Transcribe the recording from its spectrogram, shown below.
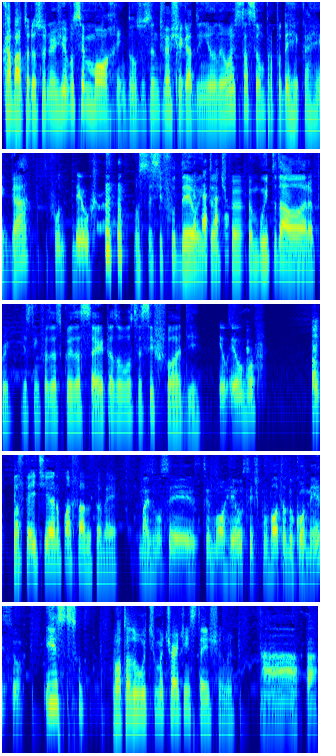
acabar toda a sua energia, você morre. Então, se você não tiver chegado em nenhuma estação pra poder recarregar, Fudeu. você se fudeu. Então, tipo, é muito da hora, porque você tem que fazer as coisas certas ou você se fode. Eu, eu vou. Eu testei ano passado também. Mas você, você morreu, você tipo volta do começo? Isso. Volta do último charging station, né? Ah, tá.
